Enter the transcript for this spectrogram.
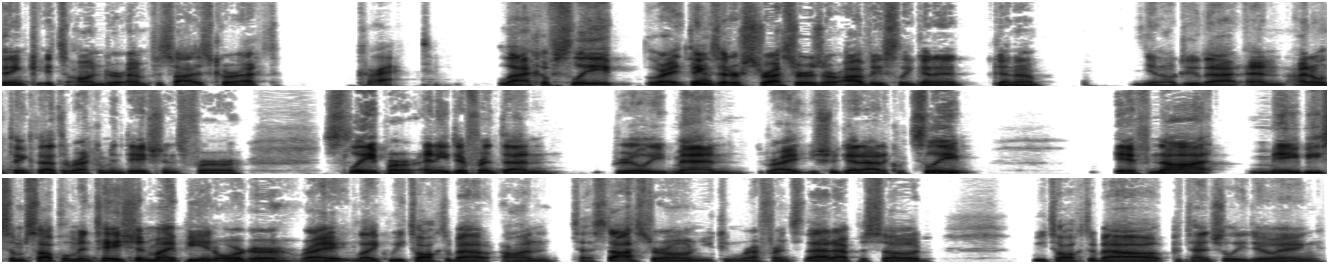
think it's underemphasized correct Correct. Lack of sleep, right? Things yep. that are stressors are obviously gonna gonna you know do that. And I don't think that the recommendations for sleep are any different than really men, right? You should get adequate mm-hmm. sleep. Mm-hmm. If not, maybe some supplementation might be in order, right? Mm-hmm. Like we talked about on testosterone. You can reference that episode. We talked about potentially doing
